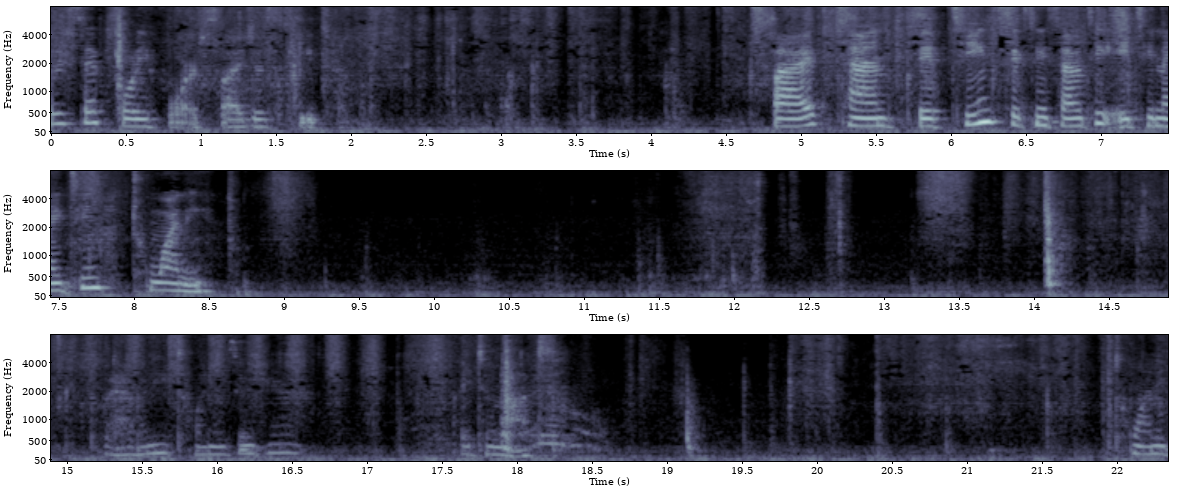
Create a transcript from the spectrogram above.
Much say? 44. So I just keep 5, 10, 15, 16, 17, 18, 19, 20. Do I have any 20s in here? I do not. 20,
